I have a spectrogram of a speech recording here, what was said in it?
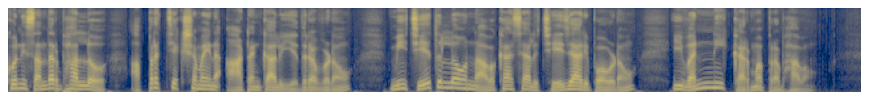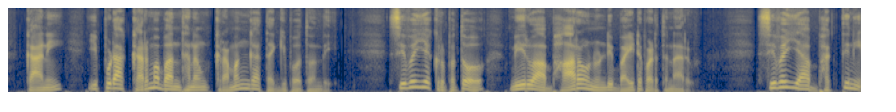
కొన్ని సందర్భాల్లో అప్రత్యక్షమైన ఆటంకాలు ఎదురవ్వడం మీ చేతుల్లో ఉన్న అవకాశాలు చేజారిపోవడం ఇవన్నీ కర్మ ప్రభావం. కాని ఇప్పుడా కర్మబంధనం క్రమంగా తగ్గిపోతోంది. శివయ్య కృపతో మీరు ఆ భారం నుండి బయటపడుతున్నారు. శివయ్య భక్తిని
